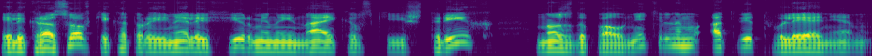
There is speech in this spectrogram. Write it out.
или кроссовки, которые имели фирменный найковский штрих, но с дополнительным ответвлением.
